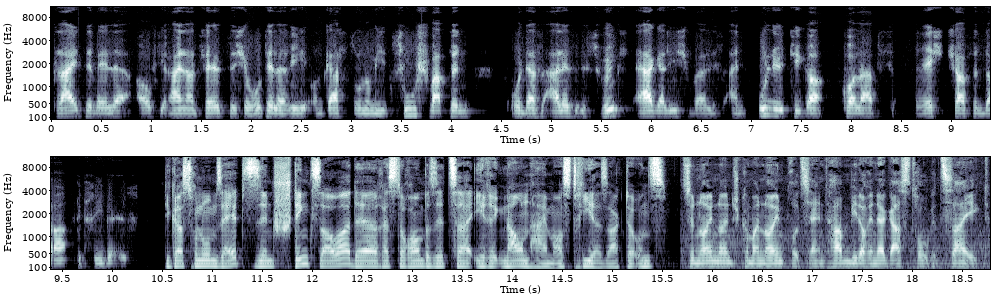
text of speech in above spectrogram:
Pleitewelle auf die rheinland-pfälzische Hotellerie und Gastronomie zuschwappen. Und das alles ist höchst ärgerlich, weil es ein unnötiger Kollaps rechtschaffender Betriebe ist. Die Gastronomen selbst sind stinksauer. Der Restaurantbesitzer Erik Nauenheim aus Trier sagte uns. Zu 99,9 Prozent haben wir doch in der Gastro gezeigt,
